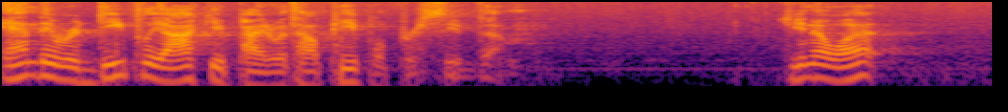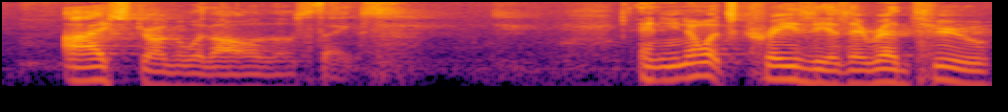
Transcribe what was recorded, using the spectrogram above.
and they were deeply occupied with how people perceived them. Do you know what? I struggle with all of those things. And you know what's crazy as I read through,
